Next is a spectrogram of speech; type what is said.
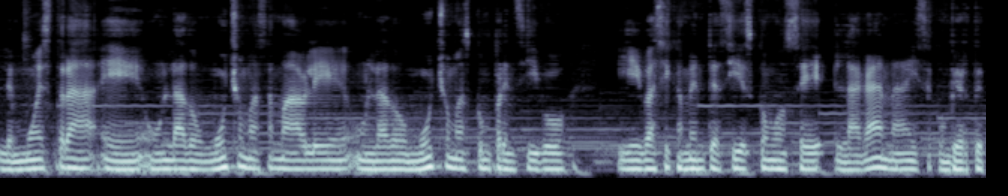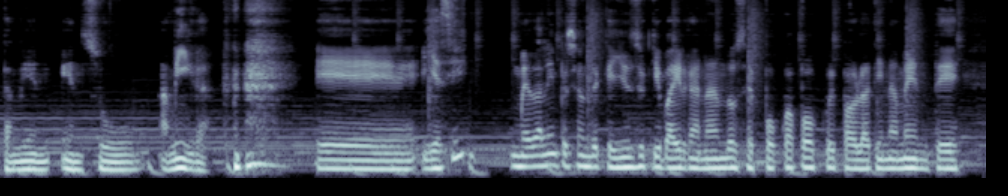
Le muestra eh, un lado mucho más amable, un lado mucho más comprensivo, y básicamente así es como se la gana y se convierte también en su amiga. Eh, y así me da la impresión de que Yuzuki va a ir ganándose poco a poco y paulatinamente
